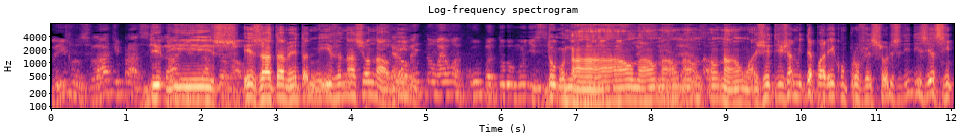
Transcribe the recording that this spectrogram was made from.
livros lá de Brasília. De, isso, exatamente, a nível nacional. Geralmente não é uma culpa do município. Do, não, não, não, não, não, não, não. A gente já me deparei com professores de dizer assim,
